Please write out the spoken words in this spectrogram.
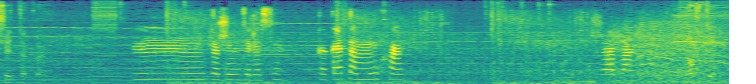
Что это такое? М, тоже интересно. Какая-то муха. Жаба. Ох ты!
